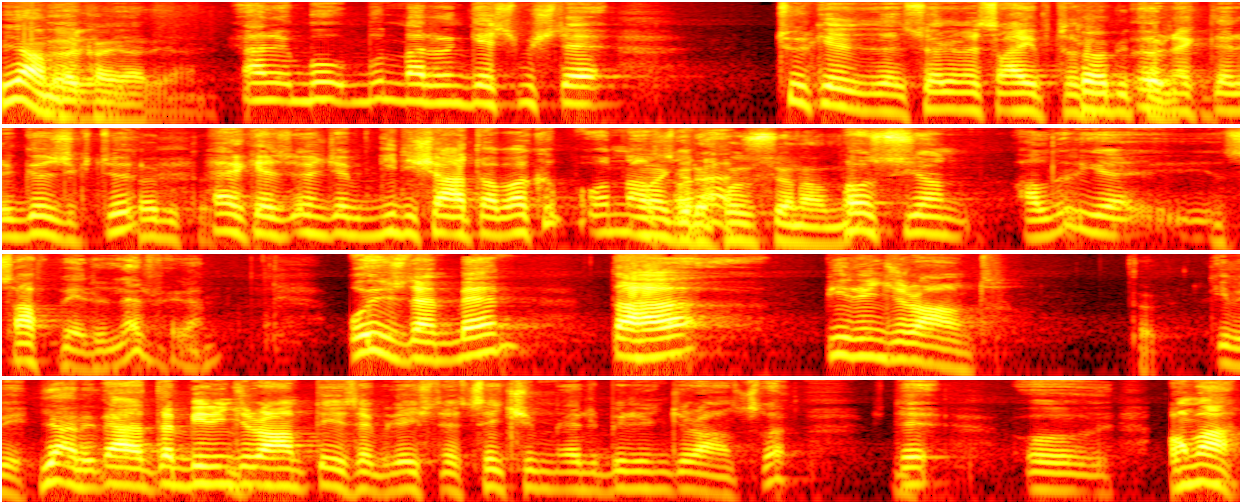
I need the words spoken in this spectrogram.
Bir anda Öyle. kayar yani. Yani bu bunların geçmişte Türkiye'de de söylemesi ayıptır. Tabii, tabii. Örnekleri gözüktü. Tabii, tabii. Herkes önce bir gidişata bakıp ondan Ona sonra göre pozisyon almak. pozisyon alır ya saf verirler falan. O yüzden ben daha birinci round Tabii. gibi. Yani- veya da birinci round değilse bile işte seçimleri birinci roundsa işte o, ama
